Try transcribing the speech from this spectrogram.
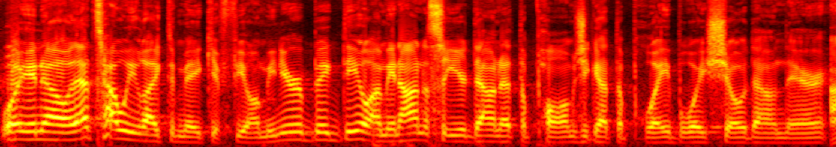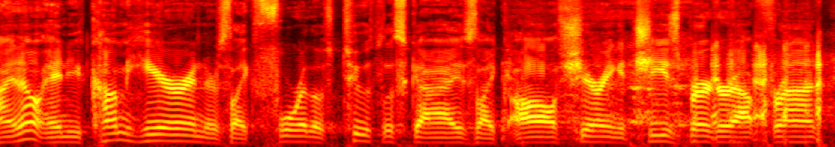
Well, you know, that's how we like to make you feel. I mean, you're a big deal. I mean, honestly, you're down at the Palms. You got the Playboy show down there. I know. And you come here and there's like four of those toothless guys like all sharing a cheeseburger out front.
